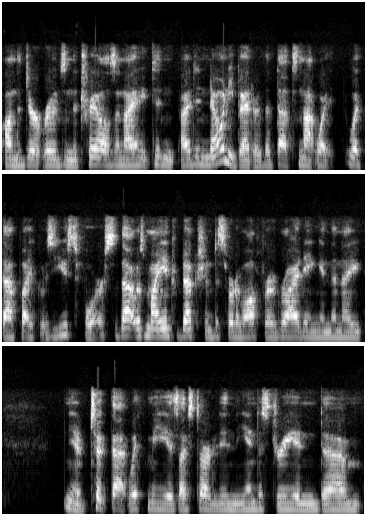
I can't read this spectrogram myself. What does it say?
on the dirt roads and the trails and I didn't I didn't know any better that that's not what what that bike was used for. So that was my introduction to sort of off-road riding and then I you know took that with me as I started in the industry and um,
